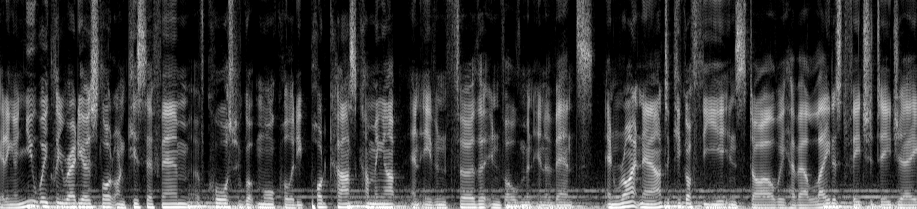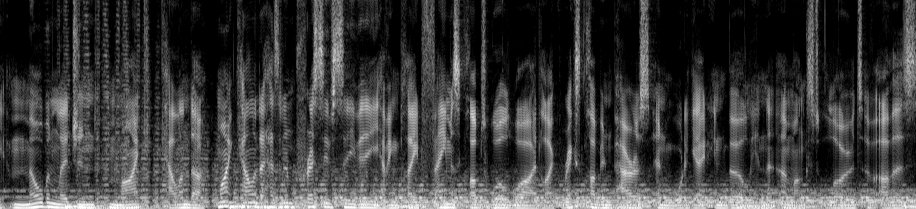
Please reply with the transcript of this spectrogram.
getting a new weekly radio slot on Kiss FM. Of course, we've got more quality podcasts coming up and even further involvement in events. And right now, to kick off the year in style, we have our latest feature DJ, Melbourne legend Mike Callender. Mike Callender has an impressive CV, having played famous clubs worldwide like Rex Club in Paris and Watergate in Berlin, amongst loads of others.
